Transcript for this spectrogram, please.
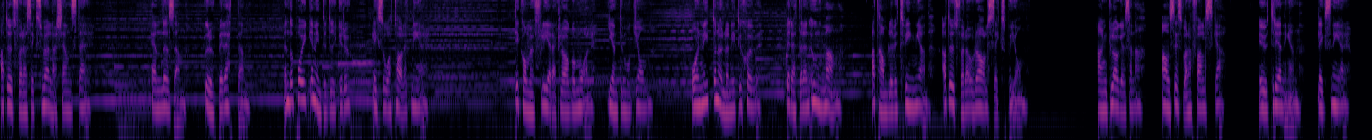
att utföra sexuella tjänster. Händelsen går upp i rätten men då pojken inte dyker upp läggs åtalet ner. Det kommer flera klagomål gentemot John. År 1997 berättar en ung man att han blivit tvingad att utföra oralsex på John. Anklagelserna anses vara falska. Utredningen läggs ner.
